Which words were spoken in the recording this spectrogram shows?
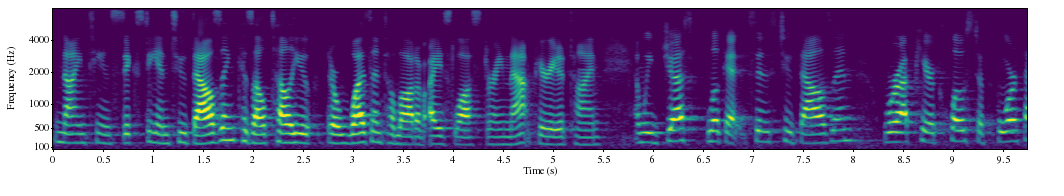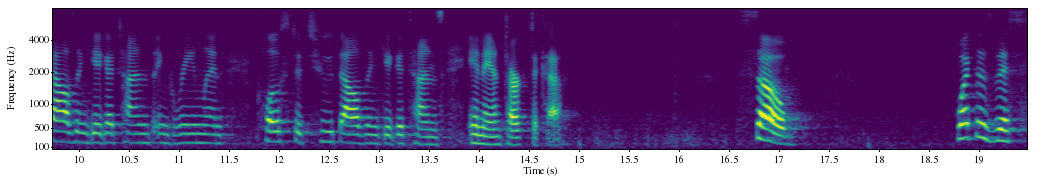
1960 and 2000, because I'll tell you there wasn't a lot of ice loss during that period of time. And we just look at since 2000, we're up here close to 4,000 gigatons in Greenland, close to 2,000 gigatons in Antarctica. So, what does this,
